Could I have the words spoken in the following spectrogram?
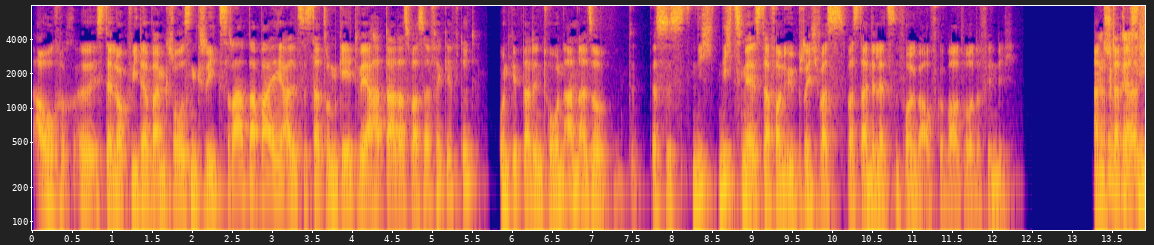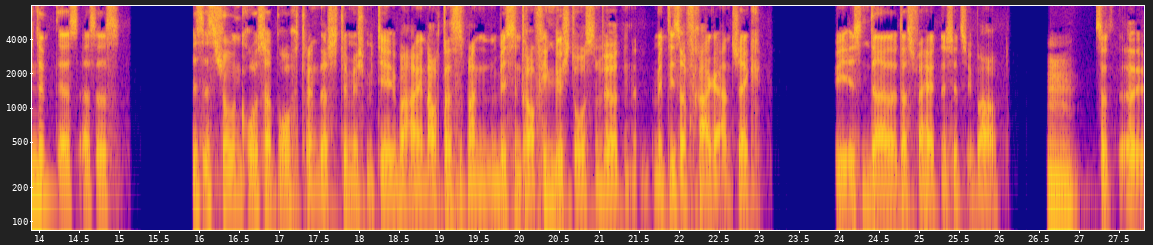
auch äh, ist der Locke wieder beim großen Kriegsrat dabei, als es darum geht, wer hat da das Wasser vergiftet und gibt da den Ton an. Also das ist nicht, nichts mehr ist davon übrig, was, was da in der letzten Folge aufgebaut wurde, finde ich. Ja, Anstattdessen, stimmt. Es, es, ist, es ist schon ein großer Bruch drin, das stimme ich mit dir überein. Auch, dass man ein bisschen drauf hingestoßen wird mit dieser Frage an Jack. Wie ist denn da das Verhältnis jetzt überhaupt? Mhm. So, äh,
